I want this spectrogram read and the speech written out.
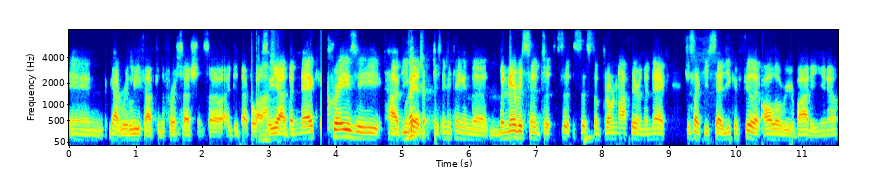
and got relief after the first session. So I did that for a while. So yeah, the neck crazy how if you Well, get that- just anything in the the nervous system thrown off there in the neck, just like you said, you can feel it all over your body. You know,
